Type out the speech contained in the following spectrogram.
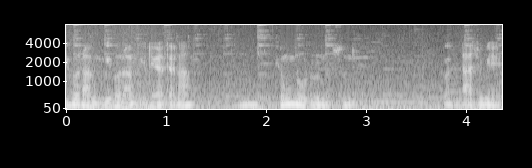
이거랑 이거랑 이래야 되나? 음, 경로를 무슨 그건 나중에.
